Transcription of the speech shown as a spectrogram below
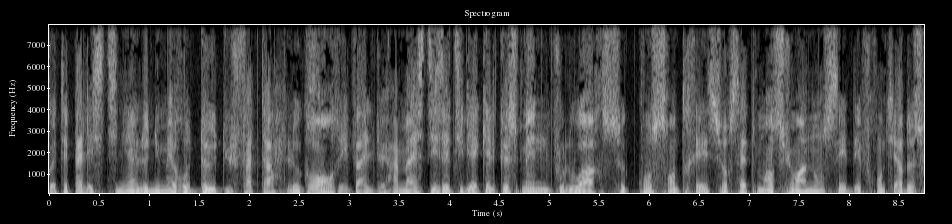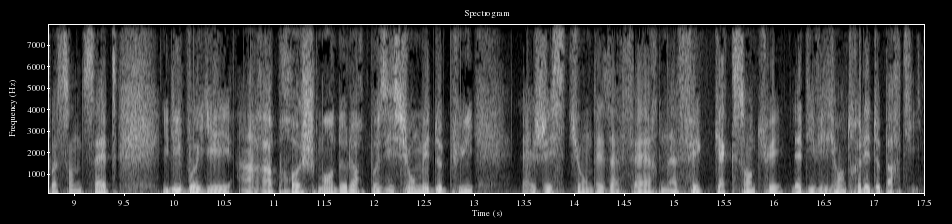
Côté palestinien, le numéro 2 du Fatah, le grand rival du Hamas, disait il y a quelques semaines vouloir se concentrer sur cette mention annoncée des frontières de 67. Il y voyait un rapprochement de leur position, mais depuis, la gestion des affaires n'a fait qu'accentuer la division entre les deux parties.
